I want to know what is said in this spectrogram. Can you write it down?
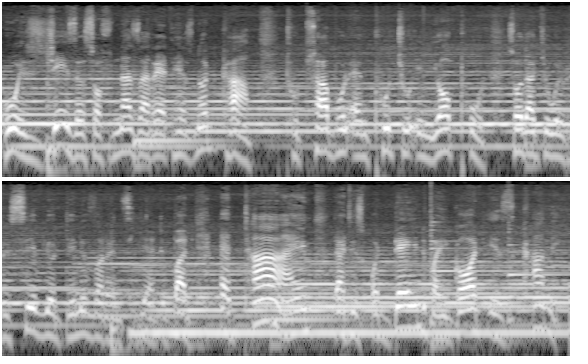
who is Jesus of Nazareth has not come to trouble and put you in your pool so that you will receive your deliverance yet. But a time that is ordained by God is coming.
